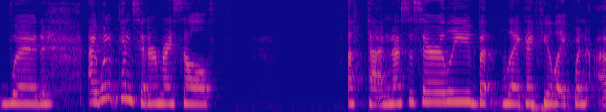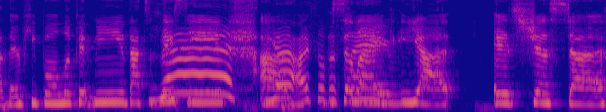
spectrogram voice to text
would I wouldn't consider myself a femme necessarily, but like I feel like when other people look at me, that's what Yes! they see. Yeah, I feel the so like yeah, it's just uh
